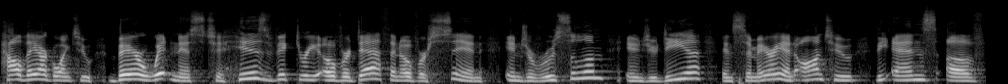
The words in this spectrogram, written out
how they are going to bear witness to his victory over death and over sin in Jerusalem, in Judea, in Samaria, and on to the ends of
